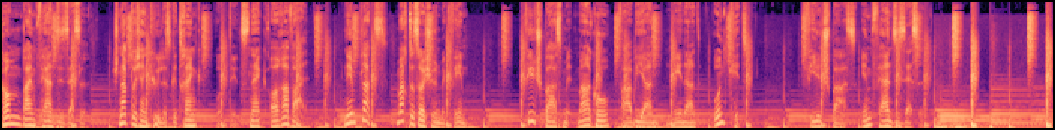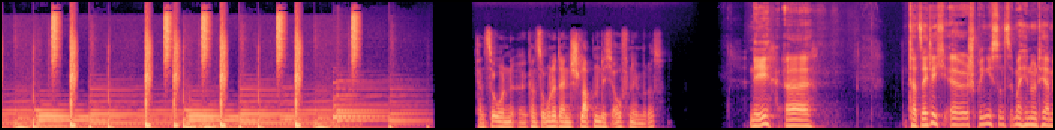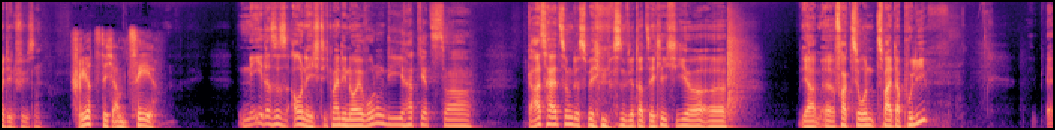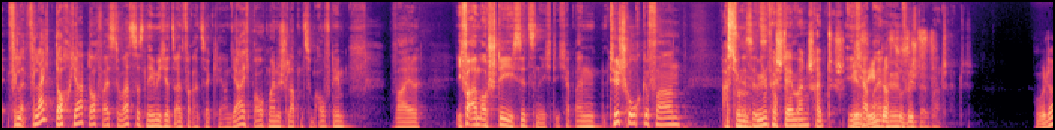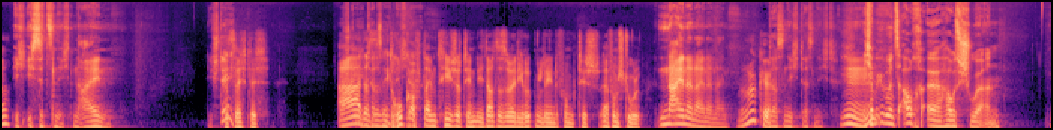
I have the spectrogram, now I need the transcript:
Willkommen beim Fernsehsessel. Schnappt euch ein kühles Getränk und den Snack eurer Wahl. Nehmt Platz, macht es euch schön bequem. Viel Spaß mit Marco, Fabian, Nenad und Kit. Viel Spaß im Fernsehsessel. Kannst du ohne, äh, kannst du ohne deinen Schlappen dich aufnehmen, oder? Nee, äh, tatsächlich äh, springe ich sonst immer hin und her mit den Füßen. Friert's dich am Zeh? Nee, das ist auch nicht. Ich meine, die neue Wohnung, die hat jetzt zwar Gasheizung, deswegen müssen wir tatsächlich hier, äh, ja, äh, Fraktion zweiter Pulli. Äh, vielleicht, vielleicht doch, ja, doch, weißt du was, das nehme ich jetzt einfach als Erklärung. Ja, ich brauche meine Schlappen zum Aufnehmen, weil ich vor allem auch stehe, ich sitze nicht. Ich habe meinen Tisch hochgefahren. Hast du einen höhenverstellbaren Schreibtisch? Ich Wir habe sehen, einen dass du sitzt. Schreibtisch. Oder? Ich, ich sitze nicht, nein. Ich stehe. Tatsächlich. Ah, Steht das ist ein Druck ja. auf deinem T-Shirt hin. Ich dachte, das wäre die Rückenlehne vom Tisch, äh, vom Stuhl. Nein, nein, nein, nein, nein. Okay. Das nicht, das nicht. Mhm. Ich habe übrigens auch äh, Hausschuhe an.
